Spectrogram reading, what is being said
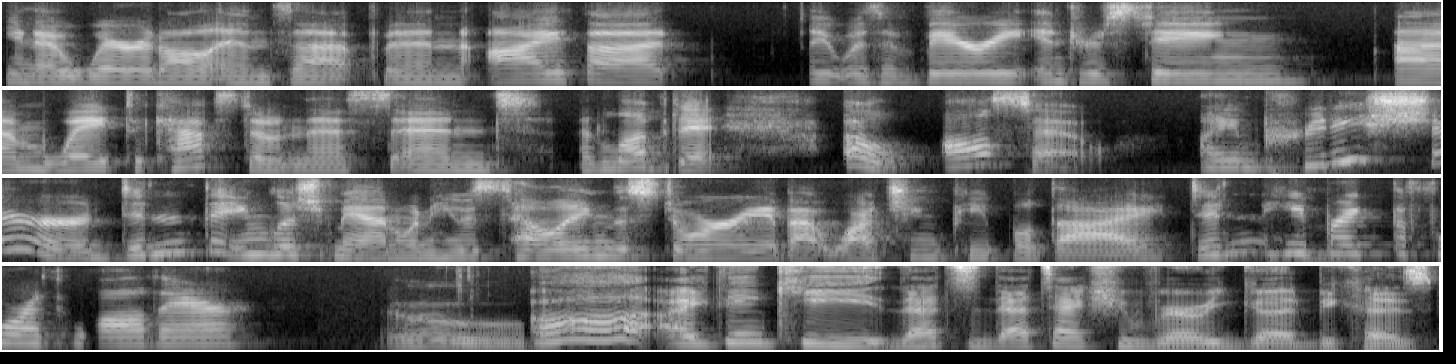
you know, where it all ends up. And I thought it was a very interesting um, way to capstone this, and I loved it. Oh, also, I'm pretty sure, didn't the Englishman, when he was telling the story about watching people die, didn't he break the fourth wall there? Ooh. Uh, I think he that's that's actually very good because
